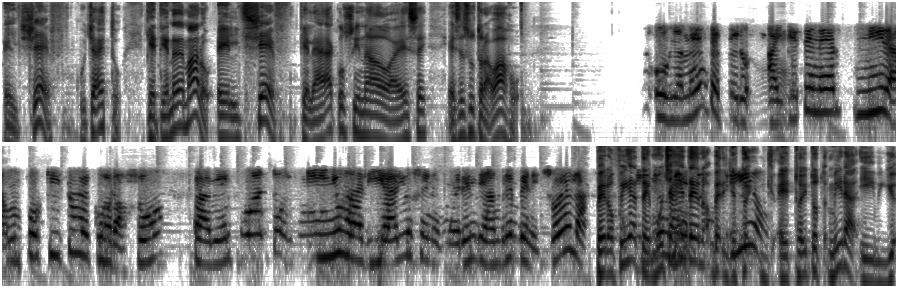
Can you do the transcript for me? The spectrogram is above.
el chef? Escucha esto. ¿Qué tiene de malo el chef que le haya cocinado a ese? Ese es su trabajo. obviamente, pero hay que tener, mira, un poquito de corazón para ver cuántos niños a diario se nos mueren de hambre en Venezuela. Pero fíjate, mucha gente no, pero yo estoy, estoy mira, y yo-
